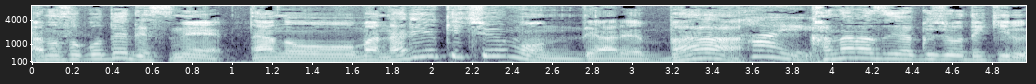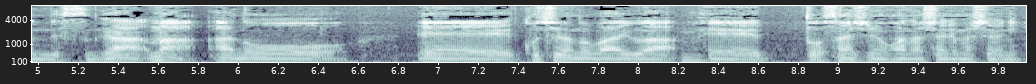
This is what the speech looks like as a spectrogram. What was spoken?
あのそこでですねあのまあ成り行き注文であれば、必ず約定できるんですがまああのえー、こちらの場合は、うん、えー、っと最初にお話ありましたように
